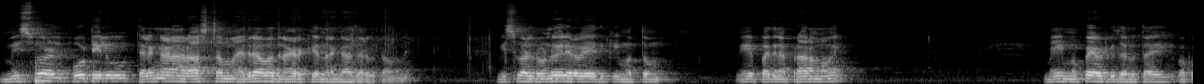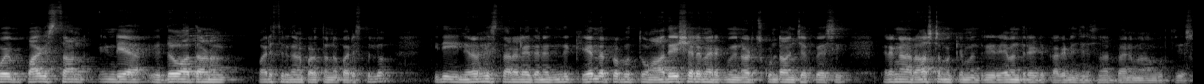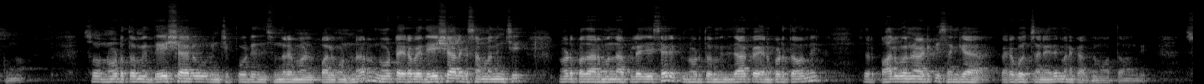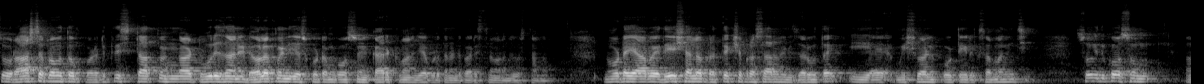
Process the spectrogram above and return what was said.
Miss world పోటీలు తెలంగాణ రాష్ట్రం హైదరాబాద్ నగర కేంద్రంగా జరుగుతూ ఉన్నాయి మిస్ వరల్డ్ రెండు వేల ఇరవై ఐదుకి మొత్తం మే పదిన ప్రారంభమై మే ముప్పై ఒకటికి జరుగుతాయి. ఒకవైపు పాకిస్తాన్ ఇండియా యుద్ధ వాతావరణం పరిస్థితులు కనపడుతున్న పరిస్థితుల్లో ఇది నిర్వహిస్తారా లేదనేది కేంద్ర ప్రభుత్వం ఆదేశాల మేరకు మేము నడుచుకుంటామని చెప్పేసి తెలంగాణ రాష్ట్ర ముఖ్యమంత్రి రేవంత్ రెడ్డి ప్రకటించిన సందర్భాన్ని మనం గుర్తు చేసుకుందాం. సో నూట తొమ్మిది దేశాలు నుంచి పోటీ సుందరమణులు పాల్గొంటున్నారు. నూట ఇరవై దేశాలకు సంబంధించి నూట పదహారు మంది అప్లై చేశారు. ఇప్పుడు నూట తొమ్మిది దాకా వినపడుతూ ఉంది. సో పాల్గొనే వాటికి సంఖ్య పెరగొచ్చు అనేది మనకు అర్థమవుతా ఉంది. సో రాష్ట్ర ప్రభుత్వం ప్రతిష్టాత్మకంగా టూరిజాన్ని డెవలప్మెంట్ చేసుకోవడం కోసం ఈ కార్యక్రమాన్ని చేపడుతున్న పరిస్థితి మనం చూస్తున్నాం. నూట యాభై దేశాల్లో ప్రత్యక్ష ప్రసారం ఇది జరుగుతాయి. ఈ మిస్ వరల్డ్ పోటీలకు సంబంధించి. సో ఇందుకోసం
